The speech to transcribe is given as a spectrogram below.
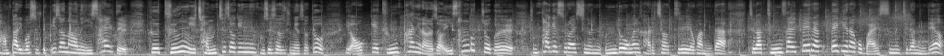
반팔 입었을 때 삐져나오는 이 살들 그 등 이 전체적인 곳에서 중에서도 이 어깨 등판이라 그러죠. 이 상부 쪽을 좀 타겟으로 할 수 있는 운동을 가르쳐 드리려고 합니다. 제가 등살 빼기라고 말씀을 드렸는데요.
